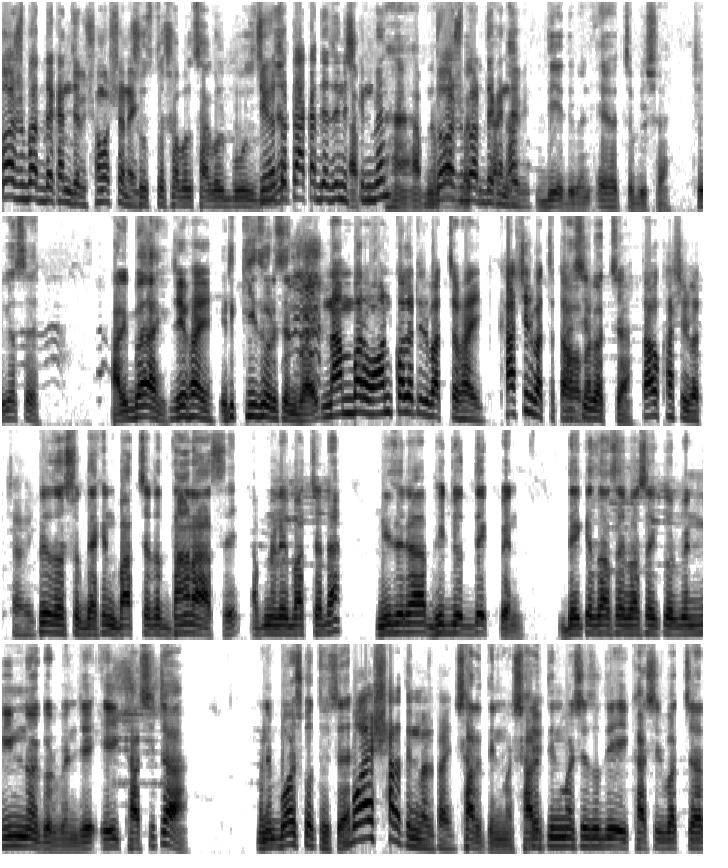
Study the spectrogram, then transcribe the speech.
দশ বার দেখান যাবে সমস্যা নেই। সুস্থ সবল ছাগল বুঝ যেহেতু টাকা দিয়ে জিনিস কিনবেন হ্যাঁ আপনি দশ বাদ বার দেখান যাবে। দিয়ে দিবেন এই হচ্ছে বিষয় ঠিক আছে? আরিফ ভাই জি ভাই। এটা কি ধরেছেন ভাই? নাম্বার ওয়ান কোয়ালিটির বাচ্চা ভাই খাসির বাচ্চা তাও খাসির বাচ্চা। তাও খাসির বাচ্চা ভাই। প্রিয় দর্শক দেখেন বাচ্চাটা দাঁড়া আছে আপনার এই বাচ্চাটা নিজেরা ভিডিও দেখবেন দেখে যাচাই বাছাই করবেন নির্ণয় করবেন যে এই খাসিটা মানে বয়স কত হয়েছে? বয়স সাড়ে তিন মাস ভাই। সাড়ে তিন মাস। সাড়ে তিন মাসে যদি এই খাসির বাচ্চার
